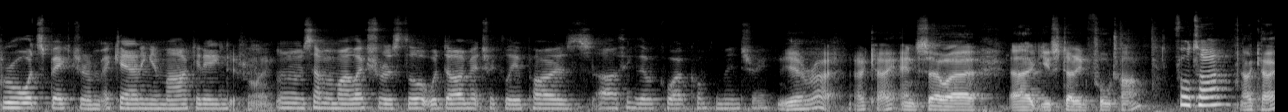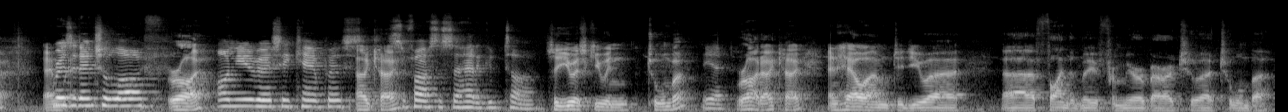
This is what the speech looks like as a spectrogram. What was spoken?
broad spectrum, accounting and marketing. Definitely. Uh, some of my lecturers thought were diametrically opposed. I think they were quite complementary. Yeah, right. Okay. And so uh, uh, you studied full time? Full time, Okay. And residential life Right. on university campus. Okay. Suffice to say, I had a good time. So USQ in Toowoomba? Yeah. Right, okay. And how um, did you uh, uh, find the move from Maryborough to uh, Toowoomba?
